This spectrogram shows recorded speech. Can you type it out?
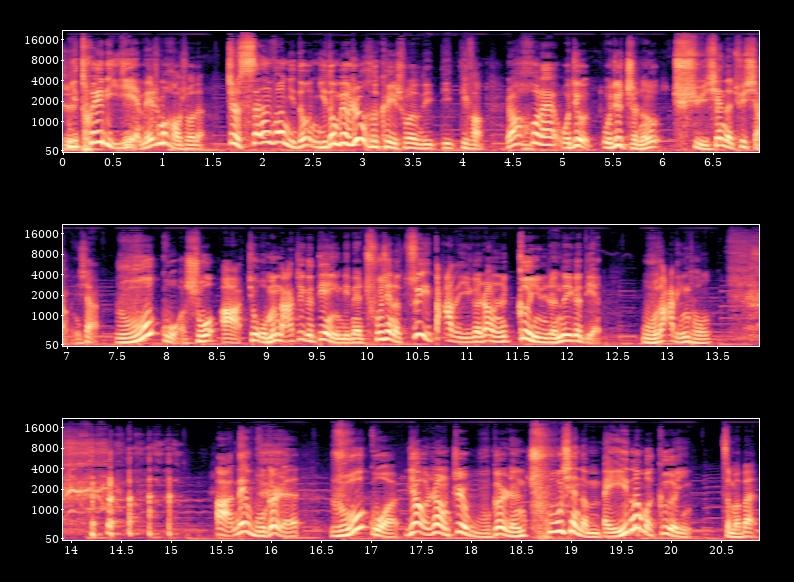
你推理也没什么好说的，就是三方你都你都没有任何可以说的地地地方。然后后来我就我就只能曲线的去想一下，如果说啊，就我们拿这个电影里面出现了最大的一个让人膈应人的一个点，五大灵童。啊，那五个人如果要让这五个人出现的没那么膈应，怎么办？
